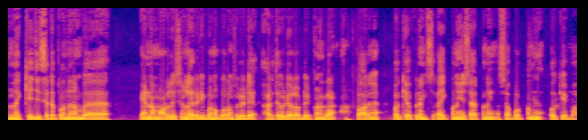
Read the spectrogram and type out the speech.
அந்த கேஜி செட்டப் வந்து நம்ம என்ன மாடலேஷனில் ரெடி பண்ண போகிறோம் சொல்லிட்டு அடுத்த வீடியோவில் அப்டேட் பண்ணுறேன் பாருங்கள் ஓகே ஃப்ரெண்ட்ஸ் லைக் பண்ணுங்கள் ஷேர் பண்ணுங்கள் சப்போர்ட் பண்ணுங்கள் ஓகே பா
